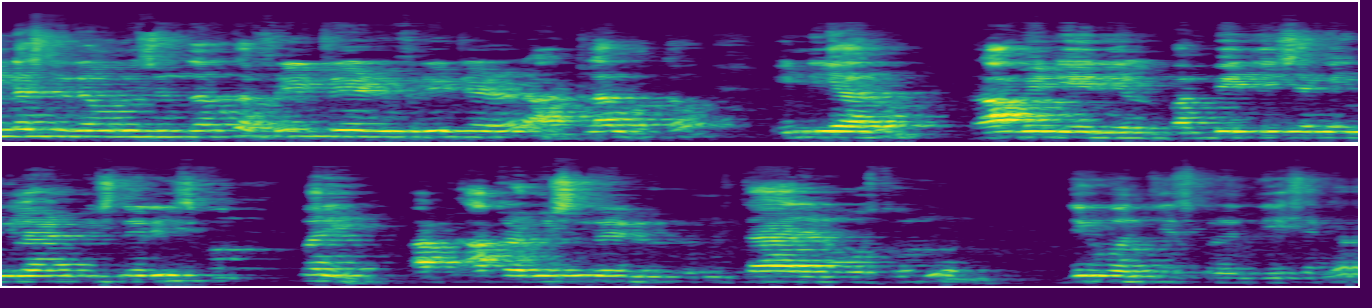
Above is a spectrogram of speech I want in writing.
ఇండస్ట్రియల్ రెవల్యూషన్ తర్వాత ఫ్రీ ట్రేడ్ ఫ్రీ ట్రేడ్ అట్లా మొత్తం ఇండియాను రా మెటీరియల్ పంపే దేశంగా ఇంగ్లాండ్ మిషనరీస్కు మరి అక్కడ మిషనరీ తయారైన వస్తువులను దిగుమతి చేసుకునే దేశంగా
